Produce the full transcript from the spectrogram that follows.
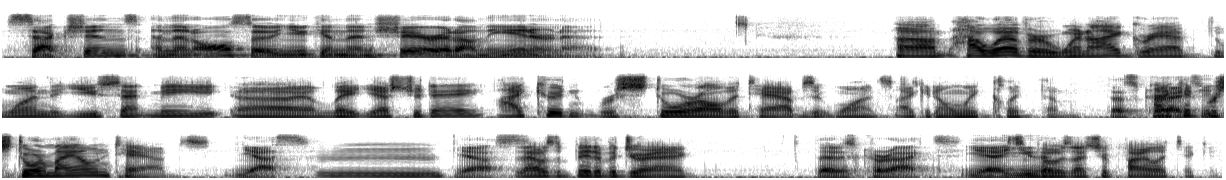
sections, and then also you can then share it on the internet. Um, however, when I grabbed the one that you sent me uh, late yesterday, I couldn't restore all the tabs at once. I could only click them. That's I could You- restore my own tabs. yes, Mm, yes, So that was a bit of a drag. That is correct. Yeah, I you suppose I should file a ticket.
